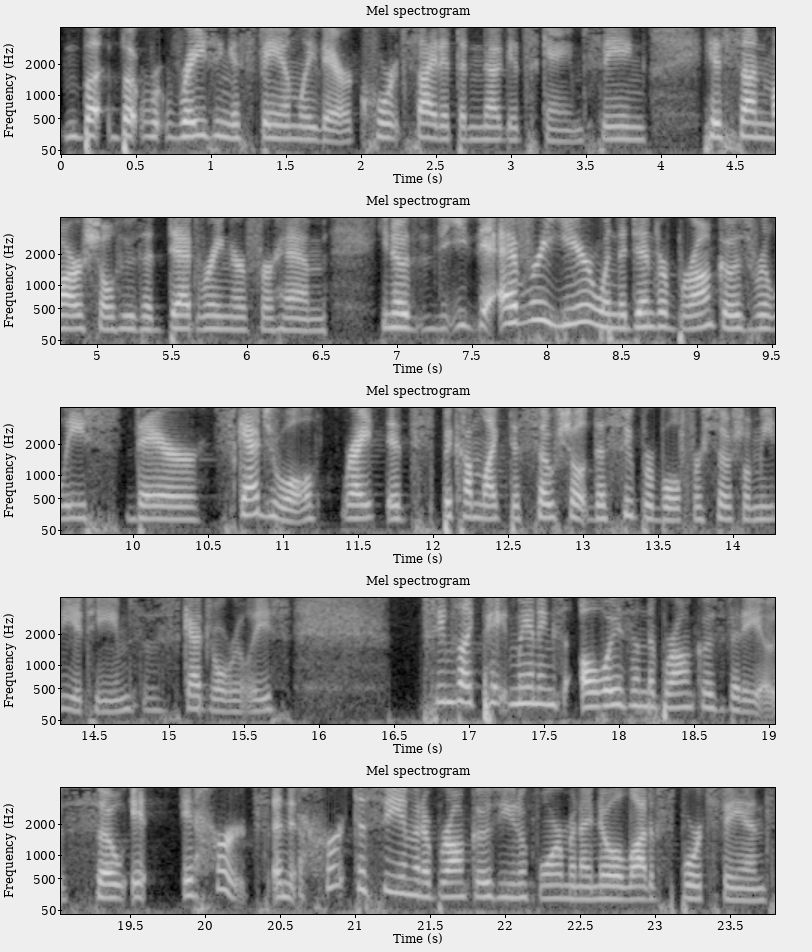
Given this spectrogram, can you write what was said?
But but raising his family there, courtside at the Nuggets game, seeing his son Marshall, who's a dead ringer for him. You know, the, every year when the Denver Broncos release their schedule, right? It's become like the social, the Super Bowl for social media teams is a schedule release. Seems like Peyton Manning's always in the Broncos videos, so it it hurts, and it hurt to see him in a Broncos uniform. And I know a lot of sports fans.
